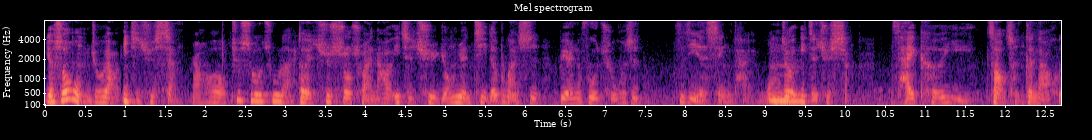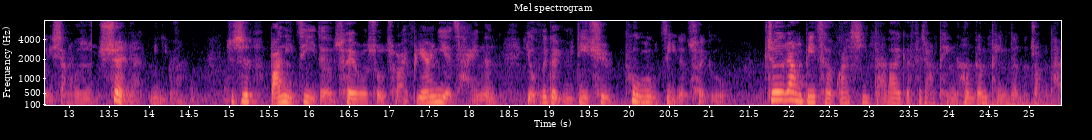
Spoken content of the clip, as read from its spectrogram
有时候我们就会要一直去想，然后去说出来。对，去说出来，然后一直去永远记得，不管是别人的付出或是自己的心态，我们就一直去想，才可以造成更大回响或是渲染力吧。就是把你自己的脆弱说出来，别人也才能有那个余地去暴露自己的脆弱，就是让彼此的关系达到一个非常平衡跟平等的状态。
